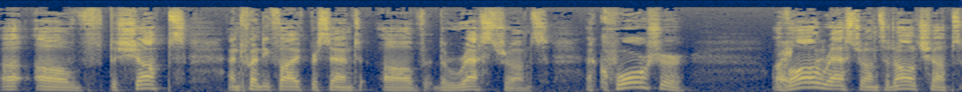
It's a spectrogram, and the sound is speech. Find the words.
of the shops and twenty five percent of the restaurants, a quarter of right. all restaurants and all shops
